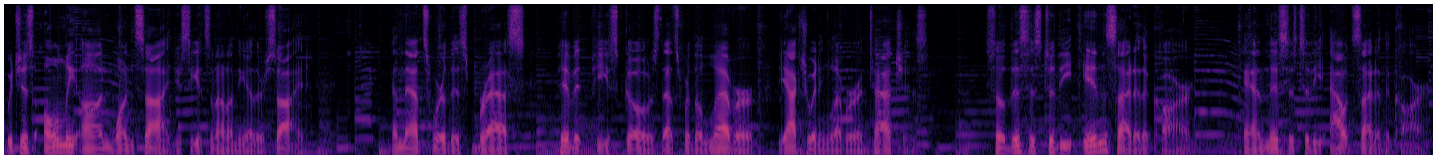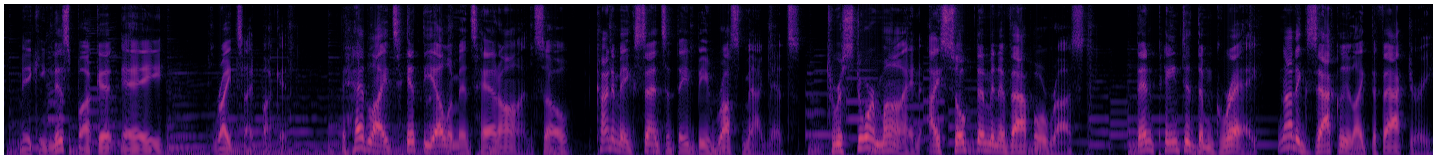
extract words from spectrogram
which is only on one side. You see it's not on the other side. And that's where this brass pivot piece goes. That's where the lever, the actuating lever attaches. So this is to the inside of the car and this is to the outside of the car, making this bucket a right side bucket the headlights hit the elements head on, so kind of makes sense that they'd be rust magnets. To restore mine, I soaked them in Evaporust, then painted them gray, not exactly like the factory,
